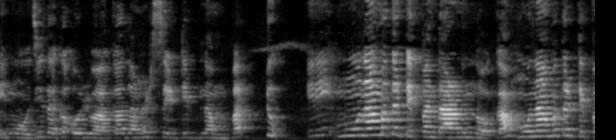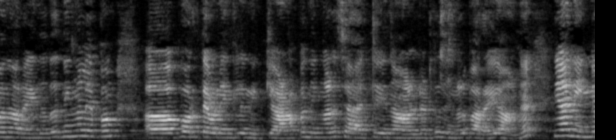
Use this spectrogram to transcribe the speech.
ഇമോജി ഇതൊക്കെ ഒഴിവാക്കുക. അതാണ് ടിപ്പ് നമ്പർ ടു ഇനി മൂന്നാമത്തെ ടിപ്പ് എന്താണെന്ന് നോക്കാം. മൂന്നാമത്തെ ടിപ്പ് എന്ന് പറയുന്നത് നിങ്ങളിപ്പം പുറത്ത് എവിടെയെങ്കിലും നിൽക്കുകയാണ്. അപ്പം നിങ്ങൾ ചാറ്റ് ചെയ്യുന്ന ആളുടെ അടുത്ത് നിങ്ങൾ പറയുകയാണ് ഞാൻ ഇന്ന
